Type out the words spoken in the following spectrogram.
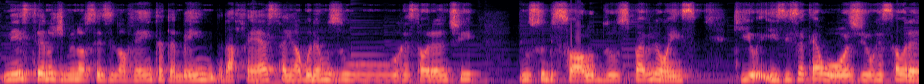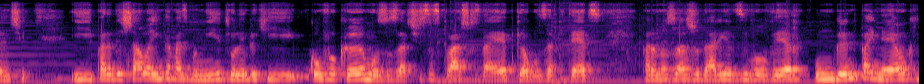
Neste ano de 1990, também da festa, inauguramos o restaurante no subsolo dos pavilhões, que existe até hoje o restaurante. E para deixá-lo ainda mais bonito, eu lembro que convocamos os artistas plásticos da época, alguns arquitetos, para nos ajudarem a desenvolver um grande painel que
